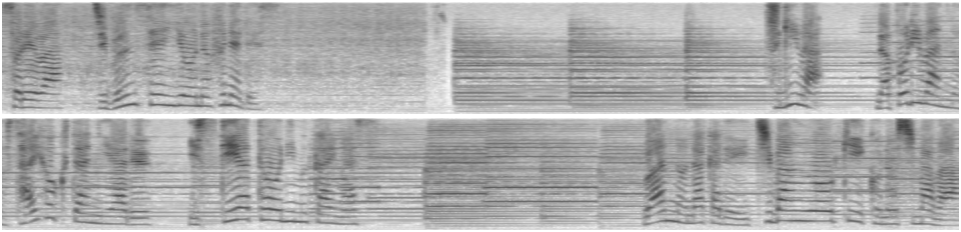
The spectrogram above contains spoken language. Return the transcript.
それは自分専用の船です。次はナポリ湾の最北端にあるイスキア島に向かいます。湾の中で一番大きいこの島は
